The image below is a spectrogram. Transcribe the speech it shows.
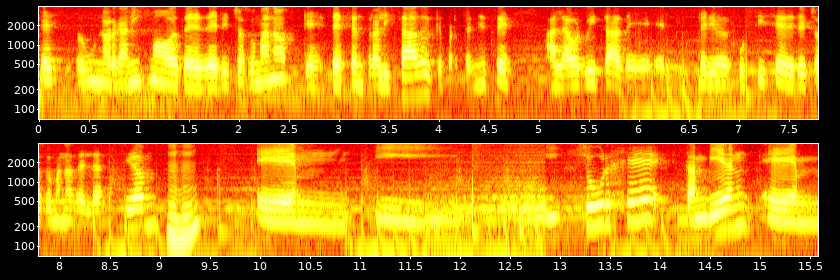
es un organismo de derechos humanos que es descentralizado y que pertenece a la órbita del Ministerio de Justicia y Derechos Humanos de la Nación. Eh, y, y surge también eh,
